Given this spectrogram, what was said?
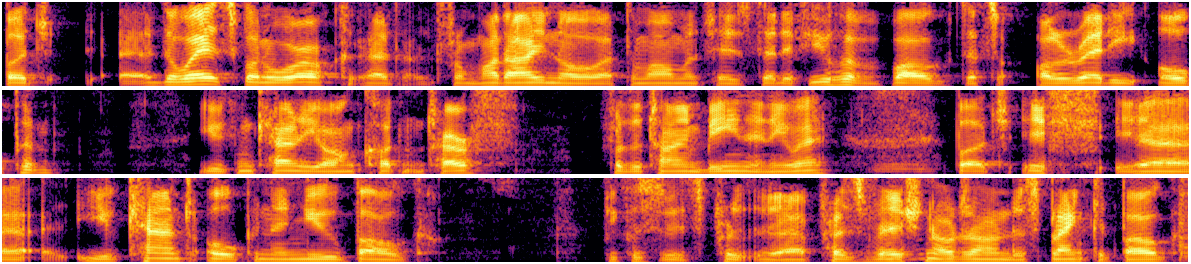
but uh, the way it's going to work, uh, from what I know at the moment, is that if you have a bog that's already open, you can carry on cutting turf for the time being, anyway. But if uh, you can't open a new bog because it's pre- uh, preservation order on this blanket bog,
